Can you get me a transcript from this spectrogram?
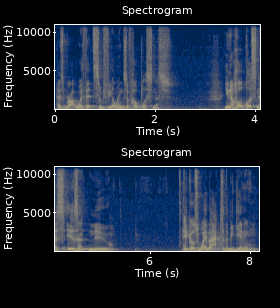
has brought with it some feelings of hopelessness. You know, hopelessness isn't new, it goes way back to the beginning.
